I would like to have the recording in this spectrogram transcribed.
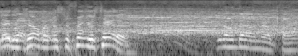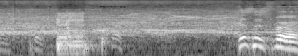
Ladies and gentlemen, Mr. Fingers Taylor. Get on down there, thing. This is for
